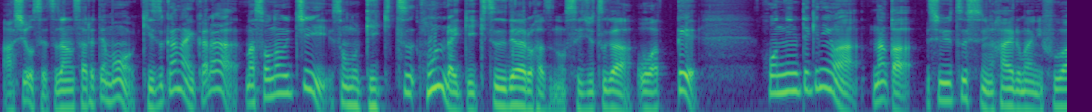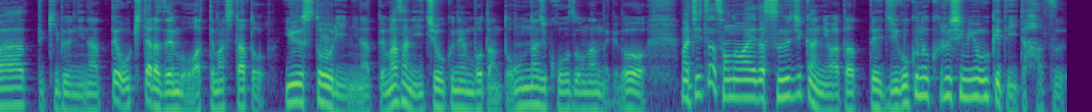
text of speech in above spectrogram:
足を切断されても気づかないから、まあそのうちその激痛、本来激痛であるはずの施術が終わって、本人的にはなんか手術室に入る前にふわーって気分になって起きたら全部終わってましたというストーリーになってまさに1億年ボタンと同じ構造なんだけど、まあ実はその間数時間にわたって地獄の苦しみを受けていたはず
